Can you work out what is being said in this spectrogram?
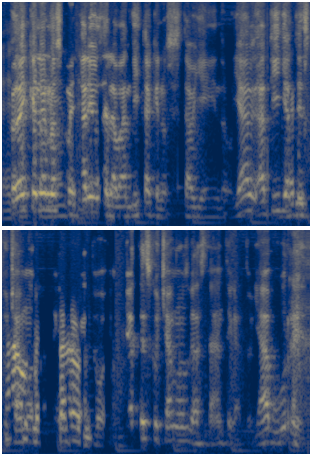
Pero hay que leer los comentarios de la bandita que nos está viendo. Ya a ti ya te escuchamos. gato. Ya te escuchamos bastante, gato. Ya aburre.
